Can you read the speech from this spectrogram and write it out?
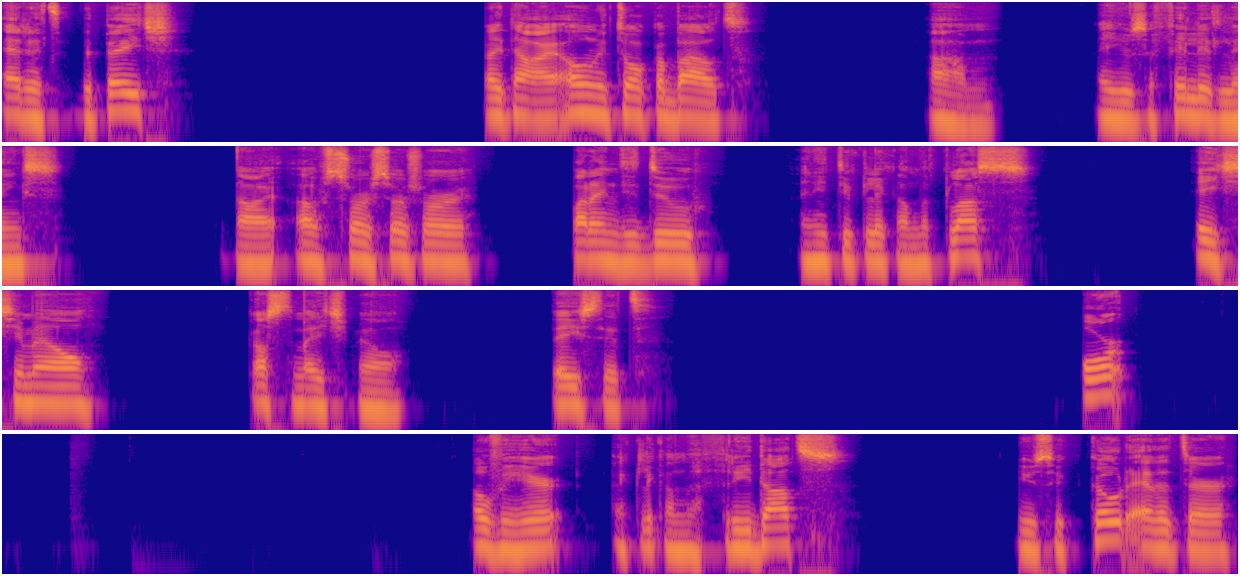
edit the page. Right now I only talk about, um, I use affiliate links. Now I, oh, sorry, sorry, sorry. What I need to do, I need to click on the plus, HTML, custom HTML, paste it. Or over here, I click on the three dots, use the code editor.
